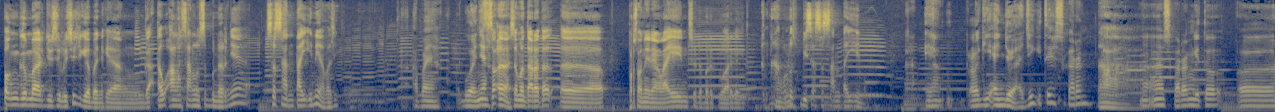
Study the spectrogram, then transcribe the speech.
penggemar Juicy Lucy juga banyak yang nggak tahu alasan lo sebenarnya sesantai ini apa sih? Apa ya? Guanya? Se- eh, sementara tuh, eh, personil yang lain sudah berkeluarga gitu. Kenapa lu bisa sesantai ini? Yang lagi enjoy aja gitu ya sekarang. Nah Heeh, sekarang gitu eh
